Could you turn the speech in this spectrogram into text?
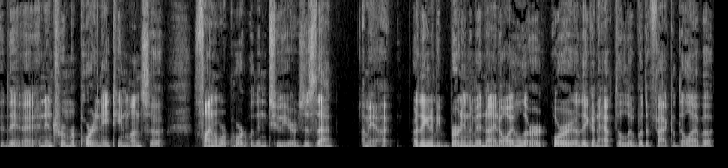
the, uh, an interim report in 18 months, a final report within two years. Is that, I mean, are they going to be burning the midnight oil or, or are they going to have to live with the fact that they'll have a,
